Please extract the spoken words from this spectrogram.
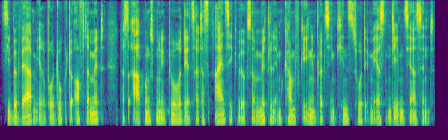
Sie bewerben ihre Produkte oft damit, dass Atmungsmonitore derzeit das einzig wirksame Mittel im Kampf gegen den plötzlichen Kindstod im ersten Lebensjahr sind.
